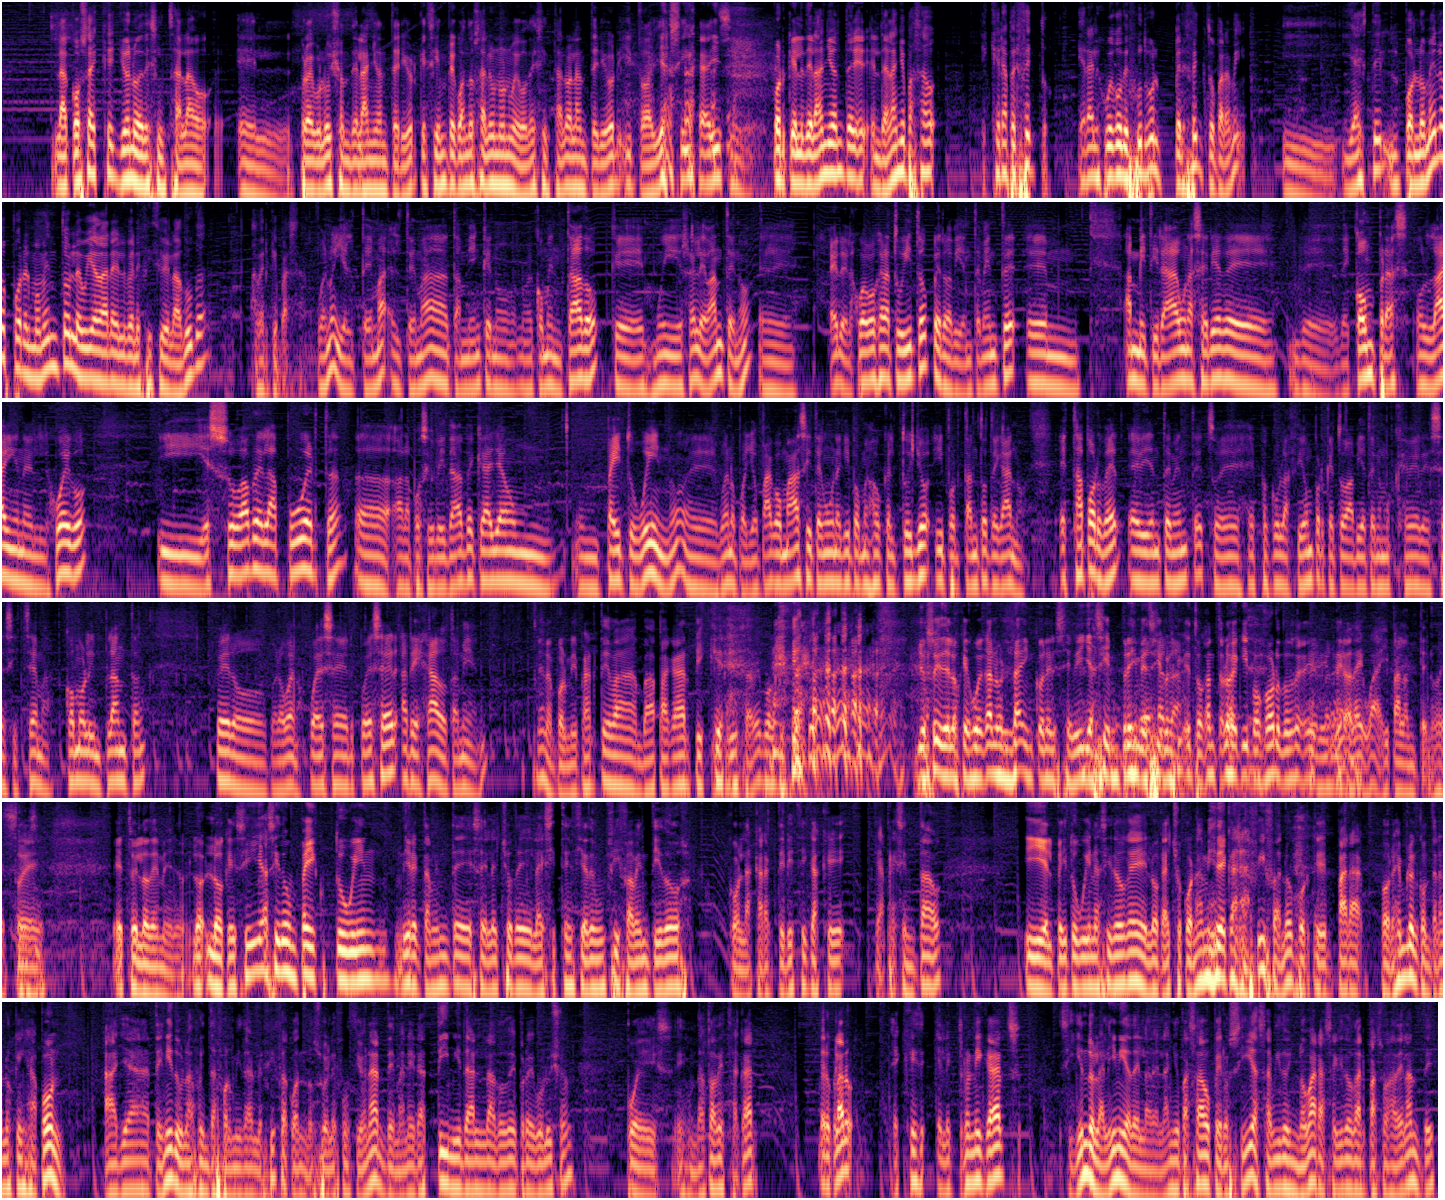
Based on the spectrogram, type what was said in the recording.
La cosa es que yo no he desinstalado el Pro Evolution del año anterior, que siempre cuando sale uno nuevo desinstalo el anterior y todavía sigue ahí, porque el del año anterior, el del año pasado es que era perfecto, era el juego de fútbol perfecto para mí. Y, y, a este, por lo menos por el momento, le voy a dar el beneficio de la duda a ver qué pasa. Bueno, y el tema, el tema también que no, he comentado, que es muy relevante, ¿no? Eh, el juego es gratuito, pero evidentemente em, admitirá una serie de, compras online en el juego y eso abre la puerta a la posibilidad de que haya un, pay to win, ¿no? Eh, bueno, pues yo pago más y tengo un equipo mejor que el tuyo y por tanto te gano. Está por ver, evidentemente, esto es especulación porque todavía tenemos que ver ese sistema, cómo lo implantan pero, pero bueno, puede ser, puede ser arriesgado también. Bueno, por mi parte va, va a pagar Pizquerri, ¿sabes? Porque yo soy de los que juegan online con el Sevilla siempre y me, me tocan todos los equipos gordos. ¿eh? da igual, y para adelante, ¿no? Esto, es, esto es lo de menos. Lo, lo, que sí ha sido un pay to win directamente es el hecho de la existencia de un FIFA 22 con las características que, que ha presentado. Y el pay to win ha sido que lo que ha hecho Konami de cara a FIFA, ¿no? Porque para, por ejemplo, encontrarnos que en Japón haya tenido una venta formidable FIFA cuando suele funcionar de manera tímida al lado de Pro Evolution, pues es un dato a destacar. Pero claro, es que Electronic Arts, siguiendo la línea de la del año pasado, pero sí ha sabido innovar, ha sabido dar pasos adelante,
